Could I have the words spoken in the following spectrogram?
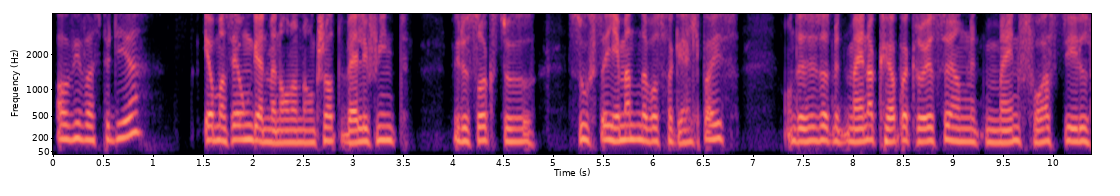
Aber wie war es bei dir? Ich habe mir sehr ungern meinen anderen angeschaut, weil ich finde, wie du sagst, du suchst ja jemanden, der was vergleichbar ist. Und das ist halt mit meiner Körpergröße und mit meinem Fahrstil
